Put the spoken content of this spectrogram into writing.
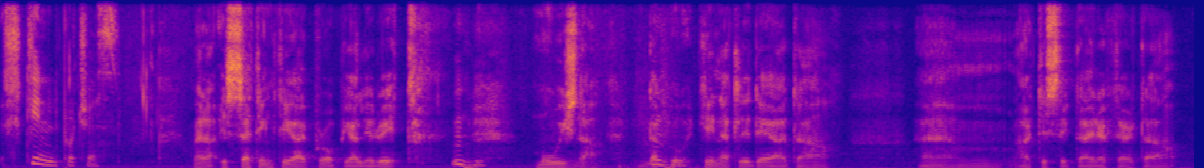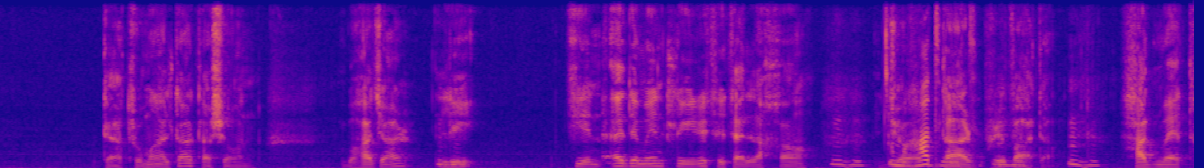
x'kien il-proċess? Mela, is-setting tiegħi propja li rrit mhm. mhuwiex dak. Dak mhm. kienet l-idea ta' ehm, artistic director ta' Teatru Malta ta' Sean Buħaġar li kien ediment li jrid itellaħħa mhm. ġo dar mhm. privata. Mhm. Ħadmet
